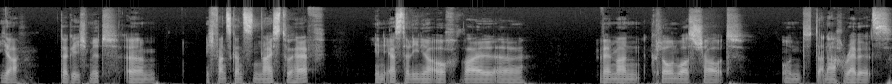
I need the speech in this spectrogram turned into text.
Ja, da gehe ich mit. Ähm, ich fand es ganz nice to have. In erster Linie auch, weil äh, wenn man Clone Wars schaut und danach Rebels,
